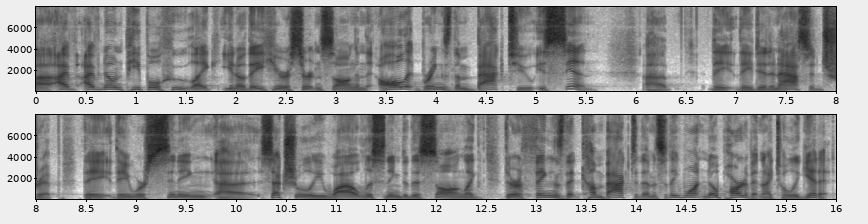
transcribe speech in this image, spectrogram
Uh, I've, I've known people who, like, you know, they hear a certain song and all it brings them back to is sin. Uh, they, they did an acid trip. They, they were sinning uh, sexually while listening to this song. Like, there are things that come back to them, and so they want no part of it, and I totally get it.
